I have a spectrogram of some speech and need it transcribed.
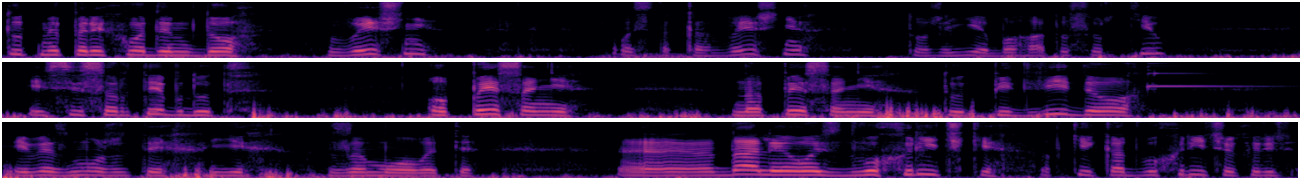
Тут ми переходимо до вишні. Ось така вишня. Теж є багато сортів. І всі сорти будуть описані, написані тут під відео, і ви зможете їх замовити. Е, Далі ось двохрічки, от кілька двохрічок річ-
